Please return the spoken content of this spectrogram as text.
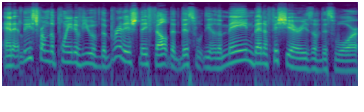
And at least from the point of view of the British, they felt that this, you know, the main beneficiaries of this war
